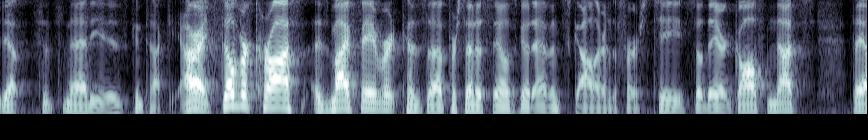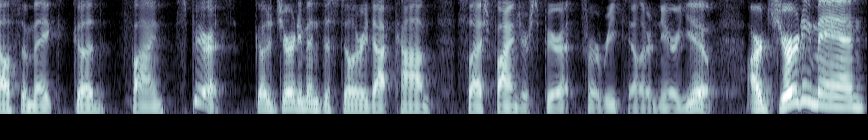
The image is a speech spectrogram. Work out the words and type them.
Yep, Cincinnati is Kentucky. All right, Silver Cross is my favorite because uh, percent of sales go to Evans Scholar in the first tee. So they are golf nuts. they also make good, fine spirits. Go to journeymandistillery.com slash find your spirit for a retailer near you. Our journeyman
